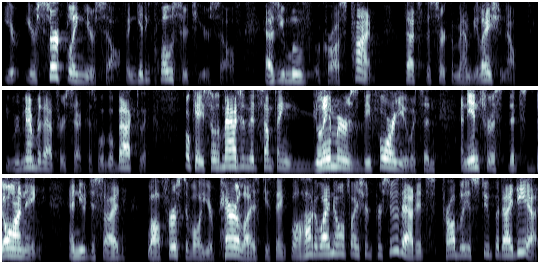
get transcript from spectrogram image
you're, you're circling yourself and getting closer to yourself as you move across time. That's the circumambulation. Now, you remember that for a sec because we'll go back to it. Okay, so imagine that something glimmers before you. It's an, an interest that's dawning, and you decide, well, first of all, you're paralyzed. You think, well, how do I know if I should pursue that? It's probably a stupid idea.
